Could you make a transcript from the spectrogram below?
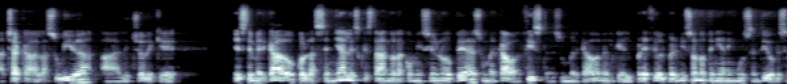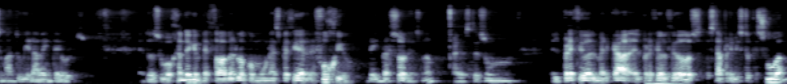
achaca la subida al hecho de que este mercado, con las señales que está dando la Comisión Europea, es un mercado alcista, es un mercado en el que el precio del permiso no tenía ningún sentido que se mantuviera a 20 euros. Entonces hubo gente que empezó a verlo como una especie de refugio de inversores. ¿no? Este es un, el precio del mercado, el precio del CO2 está previsto que suba,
